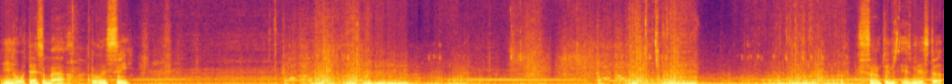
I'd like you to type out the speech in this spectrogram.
You know what that's about, but let's see. Something is messed up.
